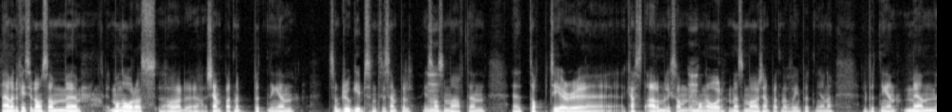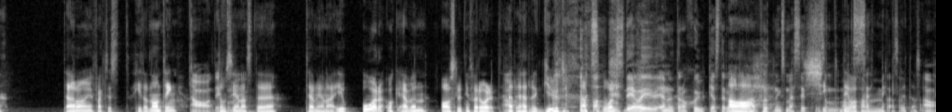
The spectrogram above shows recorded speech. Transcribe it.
Nej, men det finns ju de som eh, många år har, har eh, kämpat med puttningen, som Drew Gibson till exempel, är Mm. sån som har haft en eh, top tier eh, kastarm liksom i Mm. många år, men som har kämpat med att få in puttningarna, eller puttningen. Men där har han ju faktiskt hittat någonting Ja, de man- senaste tävlingarna i år och även avslutning förra året. Ja. Herre, herregud. Alltså, Det var ju en av de sjukaste rundorna puttningsmässigt Shit, som man det var fan sett. mäktigt alltså. Ja.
